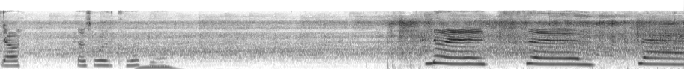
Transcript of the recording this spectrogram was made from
Yeah, that's what correct now. No! No! No!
